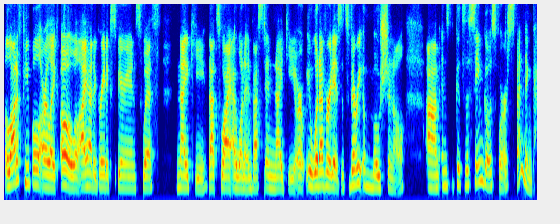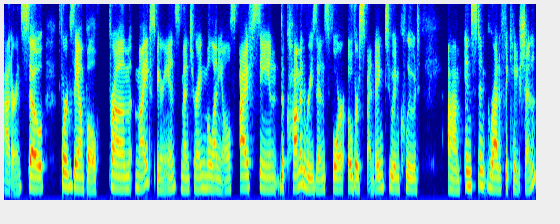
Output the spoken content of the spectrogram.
A lot of people are like, oh, well, I had a great experience with Nike. That's why I want to invest in Nike or whatever it is. It's very emotional. Um, and the same goes for our spending patterns. So, for example, from my experience mentoring millennials, I've seen the common reasons for overspending to include um, instant gratification.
